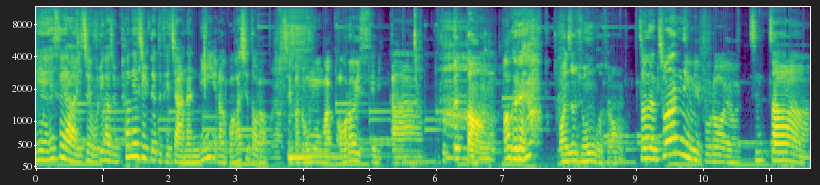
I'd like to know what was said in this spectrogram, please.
예, 혜수야, 이제 우리가 좀 편해질 때도 되지 않았니? 라고 하시더라고요. 제가 너무 막 얼어있으니까. 좋겠다. 아, 그래요? 완전 좋은 거죠. 저는 초아님이 부러워요. 진짜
